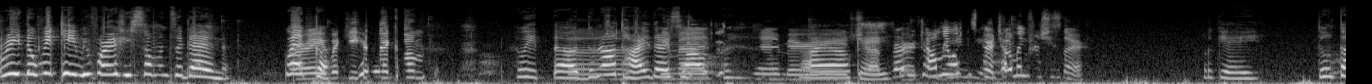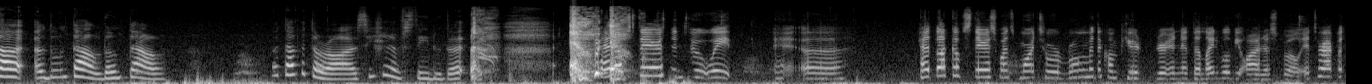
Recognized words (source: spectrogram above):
read the wiki before she summons again. Quick! Alright, wiki, here I come. Wait, uh, do not hide. There's a... Imagine Ah, okay. Very Tell me when she's there. Tell me when she's there. Okay. Don't tell. Uh, don't tell. Don't tell. What happened to Ross? He should have stayed with it. Head upstairs into wait. Uh, head back upstairs once more to a room with a computer in it. The light will be on as well. Interact with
